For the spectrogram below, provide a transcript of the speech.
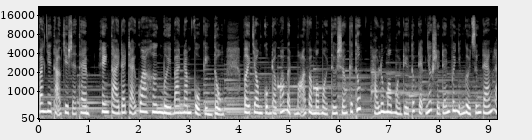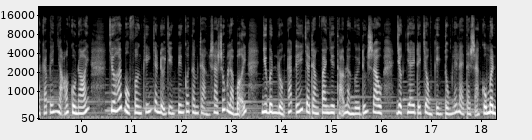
Văn Như Thảo chia sẻ thêm, hiện tại đã trải qua hơn 13 năm vụ kiện tụng. Vợ chồng cũng đã quá mệt mỏi và mong mọi thứ sớm kết thúc. Thảo luôn mong mọi điều tốt đẹp nhất sẽ đến với những người xứng đáng là các bé nhỏ, cô nói. Chưa hết một phần khiến cho nữ diễn viên có tâm trạng sa sút là bởi nhiều bình luận ác ý cho rằng Phan Như Thảo là người đứng sau, giật dây để chồng kiện tụng lấy lại tài sản của mình.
